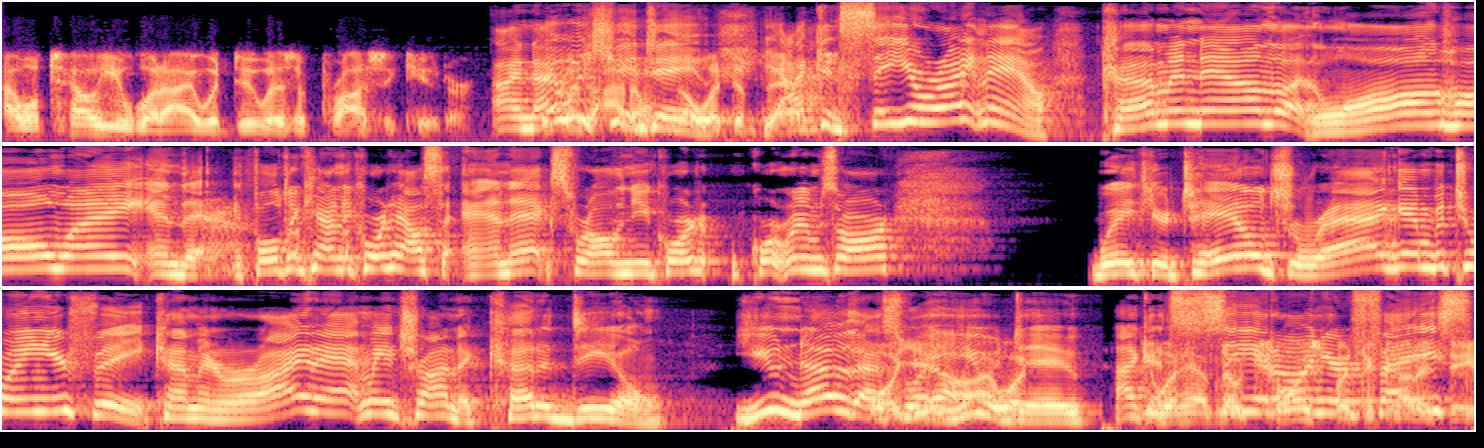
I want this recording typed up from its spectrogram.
I will tell you what I would do as a prosecutor. I know what you do. Yeah, I can see you right now coming down the long hallway in the Fulton County Courthouse annex where all the new court courtrooms are. With your tail dragging between your feet, coming right at me, trying to cut a deal. You know that's well, yeah, what you would, would, do. I can see no it on your face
